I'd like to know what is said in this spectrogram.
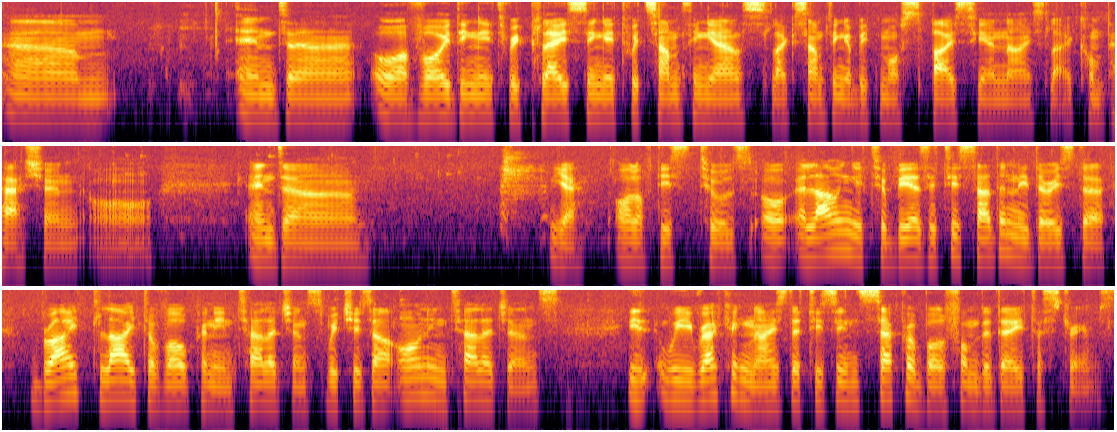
Um, and uh, or avoiding it, replacing it with something else, like something a bit more spicy and nice, like compassion, or and uh, yeah, all of these tools, or allowing it to be as it is, suddenly there is the bright light of open intelligence, which is our own intelligence, it, we recognize that it's inseparable from the data streams.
